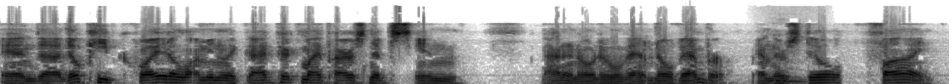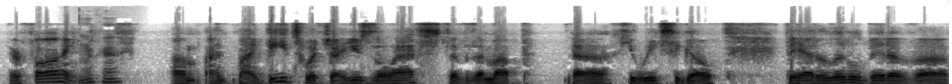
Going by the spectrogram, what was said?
And uh, they'll keep quite a lot. I mean, like I picked my parsnips in I don't know, November, and they're still fine. They're fine. Okay. Um, I, my beets, which I used the last of them up uh, a few weeks ago, they had a little bit of, uh,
